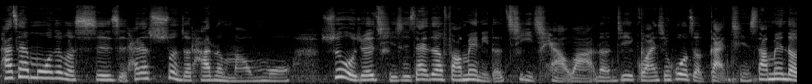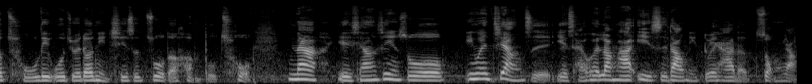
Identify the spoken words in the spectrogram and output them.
她在摸这个狮子，她在顺着它的毛摸，所以我觉得其实在这方面，你的技巧啊、人际关系或者感情上面的处理，我觉得你其实做得很不错。那也相信说，因为这样子，也才会让他意识到你对他的重要。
